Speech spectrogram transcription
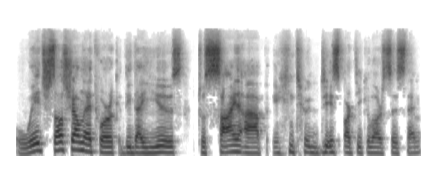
Which social network did I use to sign up into this particular system.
